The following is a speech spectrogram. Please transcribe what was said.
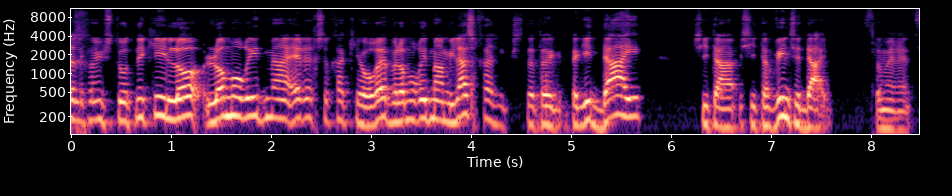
לחנך. לפעמים שטותניקי לא, לא מוריד מהערך שלך כהורה ולא מוריד מהמילה שלך, כשאתה ת- תגיד די, שהיא, תבין שדי. זאת אומרת,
